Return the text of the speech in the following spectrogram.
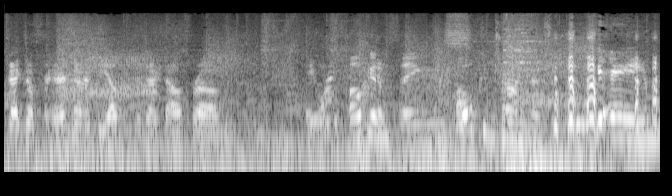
projectile from air cutter be up the projectile from eight one. Poking things. Poking tournament game.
